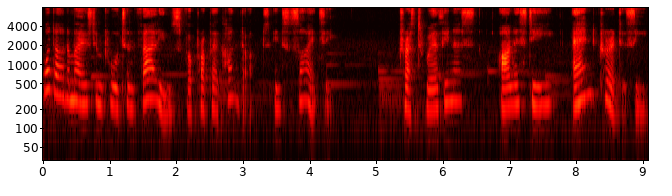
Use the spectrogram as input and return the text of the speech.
What are the most important values for proper conduct in society? Trustworthiness, honesty, and courtesy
